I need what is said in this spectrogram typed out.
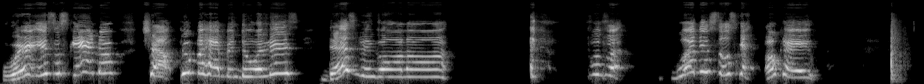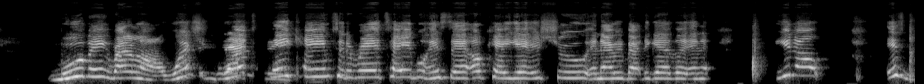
where is the scandal? Child, people have been doing this. That's been going on. for, for, what is so scandal? Okay, moving right along. Once exactly. once they came to the red table and said, "Okay, yeah, it's true," and now we back together, and you know, it's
